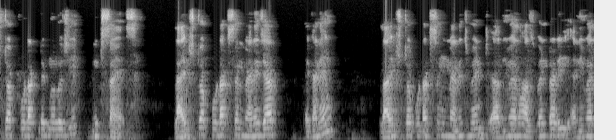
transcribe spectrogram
livestock product technology meat science livestock production manager এখানে livestock production management animal husbandry animal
